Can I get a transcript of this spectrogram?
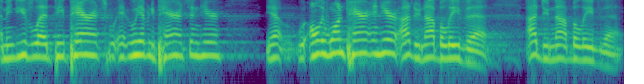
I mean, you've led parents. We have any parents in here? Yeah, only one parent in here? I do not believe that. I do not believe that.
